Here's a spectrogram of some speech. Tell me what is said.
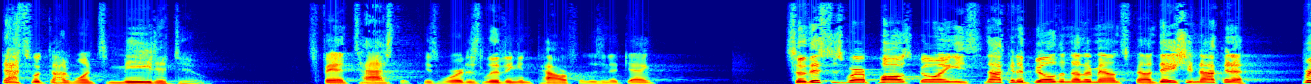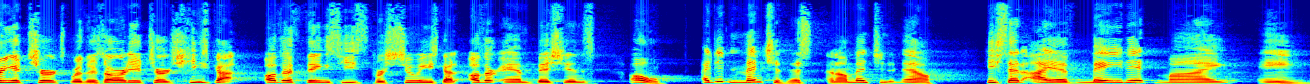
That's what God wants me to do. It's fantastic. His word is living and powerful, isn't it, gang? So this is where Paul's going. He's not going to build another mountain's foundation, not going to bring a church where there's already a church. He's got other things he's pursuing. He's got other ambitions. Oh, I didn't mention this, and I'll mention it now. He said, I have made it my aim.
